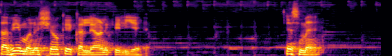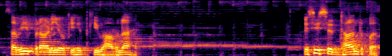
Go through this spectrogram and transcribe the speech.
सभी मनुष्यों के कल्याण के लिए है। इसमें सभी प्राणियों के हित की भावना है। इसी सिद्धांत पर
